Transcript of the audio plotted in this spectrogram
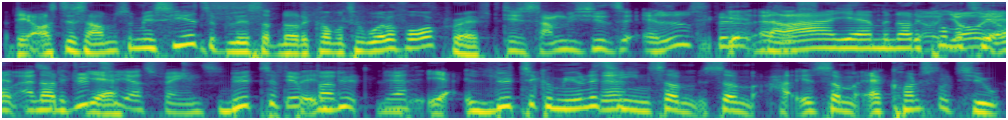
og det er også det samme, som jeg siger til Blizzard, når det kommer til World of Warcraft. Det er det samme, vi siger til alle spil. Ja, nej, ja, men når det kommer jo, til... jo, at- altså, når det, lyt ja, til jeres fans. Lyt til, bare- lyt, ja. ja. Lyt til communityen, ja. som, som, som er konstruktiv.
